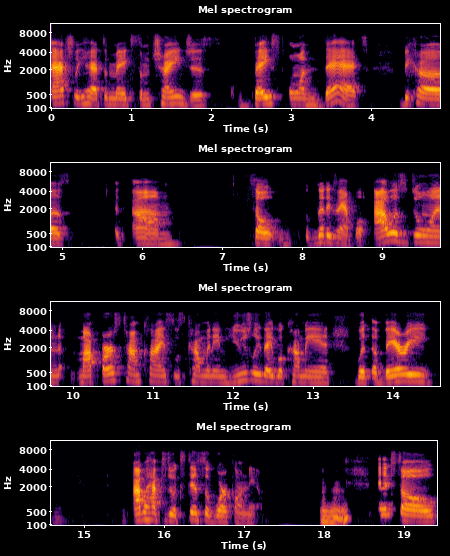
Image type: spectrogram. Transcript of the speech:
actually had to make some changes based on that because um so good example i was doing my first time clients was coming in usually they would come in with a very i would have to do extensive work on them mm-hmm. And so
